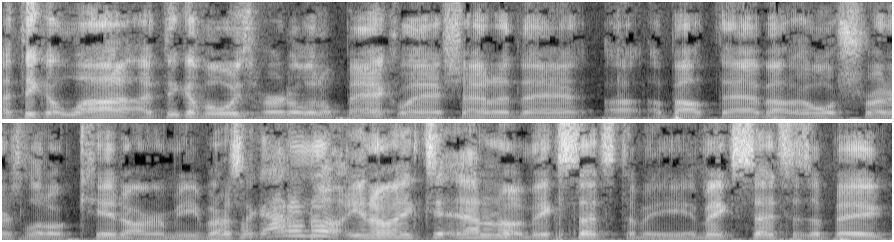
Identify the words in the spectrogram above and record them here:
I think a lot. I think I've always heard a little backlash out of that uh, about that about oh Shredder's little kid army. But I was like, I don't know. You know, it, I don't know. It makes sense to me. It makes sense as a big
